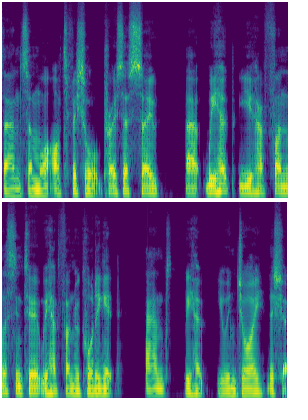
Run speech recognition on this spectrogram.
than some more artificial process? So uh, we hope you have fun listening to it. We had fun recording it and we hope you enjoy the show.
